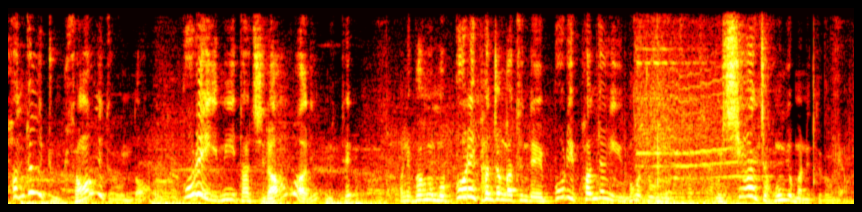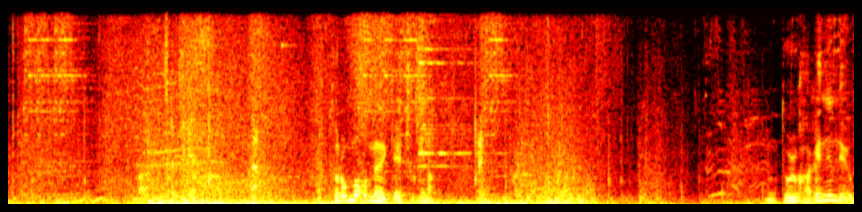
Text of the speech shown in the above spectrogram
판정이 좀 이상하게 들어온다? 뿌리 이미 다 지나간 거 아니? 밑에? 아니 방금 뭐 뿌리 판정 같은데 뿌리 판정이 뭔가 좀뭐 시간차 공격만이 들어오냐 드론 먹으면 개축이나 음, 돌 가겠는데요?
